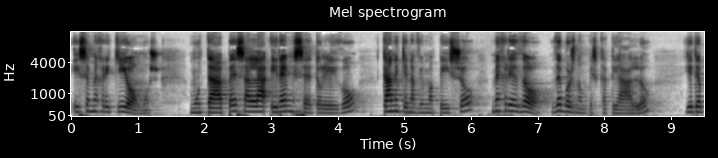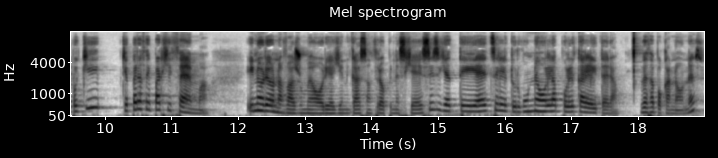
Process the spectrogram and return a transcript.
είσαι μέχρι εκεί όμως. Μου τα 'πες, αλλά ηρέμησέ το λίγο, κάνε και ένα βήμα πίσω, μέχρι εδώ. Δεν μπορείς να μου πεις κάτι άλλο, γιατί από εκεί και πέρα θα υπάρχει θέμα. Είναι ωραίο να βάζουμε όρια γενικά στις ανθρώπινες σχέσεις, γιατί έτσι λειτουργούν όλα πολύ καλύτερα. Δεν θα πω κανόνες,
